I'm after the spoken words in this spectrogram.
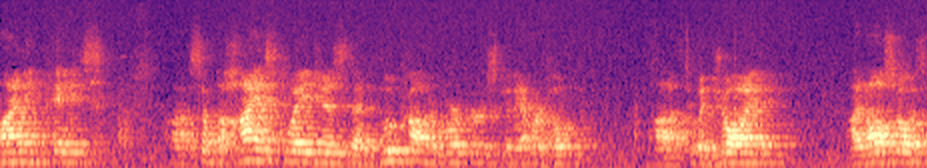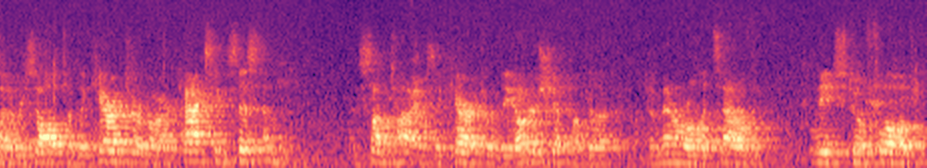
mining pays uh, some of the highest wages that blue-collar workers could ever hope uh, to enjoy. And also as a result of the character of our taxing system, and sometimes the character of the ownership of the, the mineral itself, leads to a flow of,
